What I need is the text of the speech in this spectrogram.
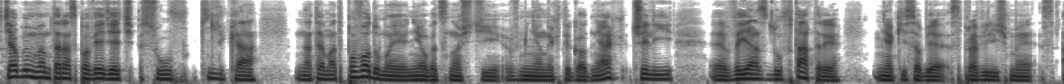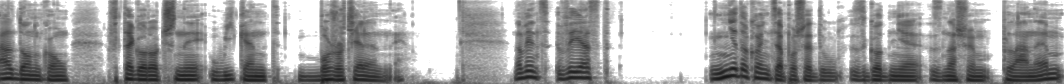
Chciałbym Wam teraz powiedzieć słów kilka na temat powodu mojej nieobecności w minionych tygodniach, czyli e, wyjazdu w Tatry, jaki sobie sprawiliśmy z Aldonką w tegoroczny weekend bożocielny. No więc wyjazd nie do końca poszedł zgodnie z naszym planem.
